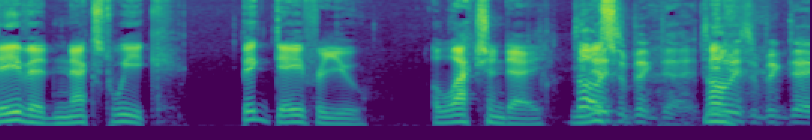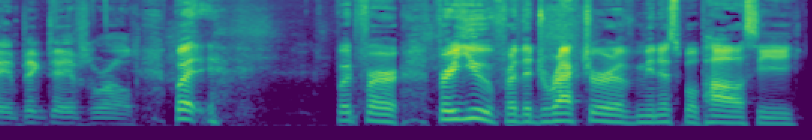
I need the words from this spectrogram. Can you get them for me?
David, next week, big day for you, election day. It's always a big day. It's always a big day in Big Dave's world. But, but for for you, for the director of municipal policy,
